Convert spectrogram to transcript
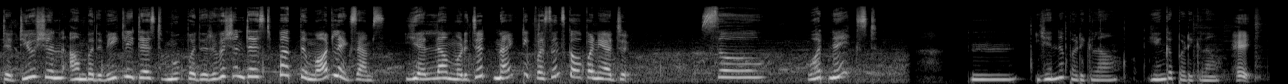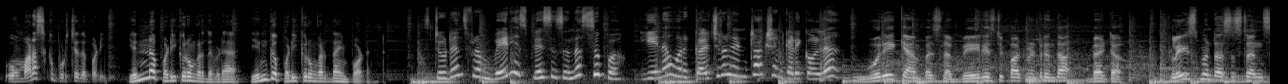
எட்டு டியூஷன் ஐம்பது வீக்லி டெஸ்ட் முப்பது ரிவிஷன் டெஸ்ட் பத்து மாடல் எக்ஸாம்ஸ் எல்லாம் முடிச்சு 90% பர்சன்ட் ஸ்கோர் பண்ணியாச்சு. ஸோ வாட் நெக்ஸ்ட் என்ன படிக்கலாம்? எங்க படிக்கலாம்? ஹே உன் மனசுக்கு பிடிச்சத படி. என்ன படிக்கிறோங்கிறத விட எங்க படிக்கிறோங்கிறது தான் important students from various places இருந்தா சூப்பர் ஏன்னா ஒரு கல்ச்சுரல் இன்ட்ராக்ஷன் கிடைக்கும்ல. ஒரே கேம்பஸ்ல வேரியஸ் டிபார்ட்மெண்ட் இருந்தா பெட்டர் பிளேஸ்மெண்ட் அசிஸ்டன்ஸ்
